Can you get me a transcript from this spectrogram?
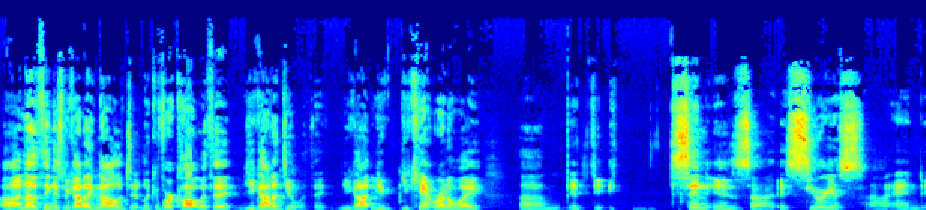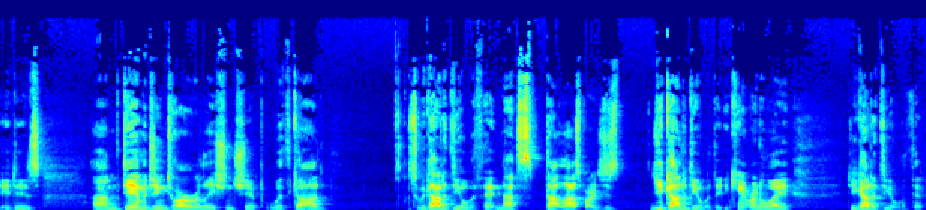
Uh, another thing is we got to acknowledge it. Like if we're caught with it, you got to deal with it. You got you you can't run away. Um, it, it, sin is uh, is serious uh, and it is um, damaging to our relationship with God. So we got to deal with it, and that's that last part. Just you got to deal with it. You can't run away. You got to deal with it.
